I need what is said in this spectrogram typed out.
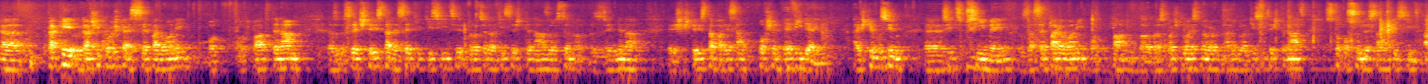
Eh, taky další položka je separovaný odpad, ten nám ze 410 tisíc v roce 2014 roste zřejmě na 450, ovšem ve výdej. A ještě musím eh, říct příjmy za separovaný odpad. Rozpočtovali jsme v roku 2014 180 tisíc a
